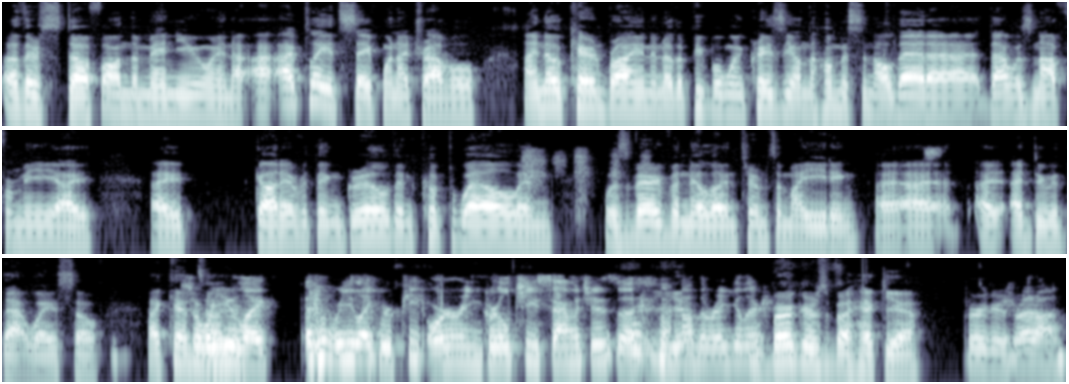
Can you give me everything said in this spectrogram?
other stuff on the menu, and I, I play it safe when I travel. I know Karyn Bryant and other people went crazy on the hummus and all that. Uh, that was not for me. I I got everything grilled and cooked well, and was very vanilla in terms of my eating. I I I, I do it that way, so I can't. so tell were you like were you like repeat ordering grilled cheese sandwiches uh, Yeah. on the regular burgers? But heck yeah. Burgers? Right on.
